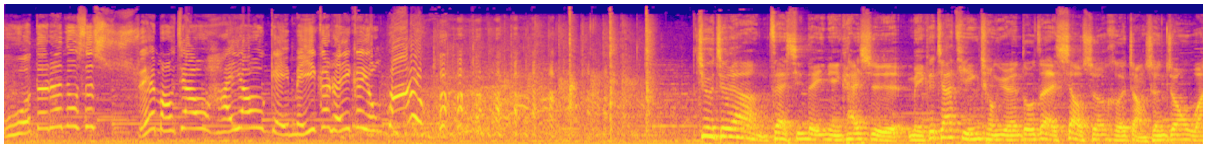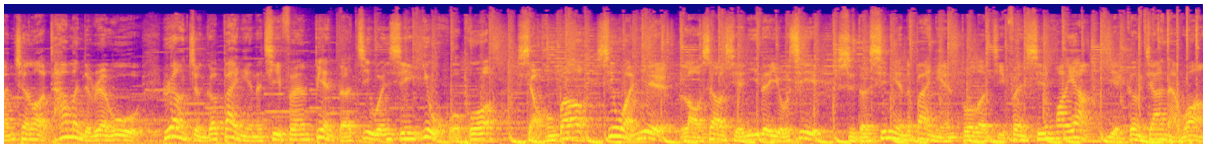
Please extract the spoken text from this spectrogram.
我的任务是学猫叫，还要给每一个人一个拥抱。就这样，在新的一年开始，每个家庭成员都在笑声和掌声中完成了他们的任务，让整个拜年的气氛变得既温馨又活泼。小红包、新玩意、老少咸宜的游戏，使得新年的拜年多了几份新花样，也更加难忘。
